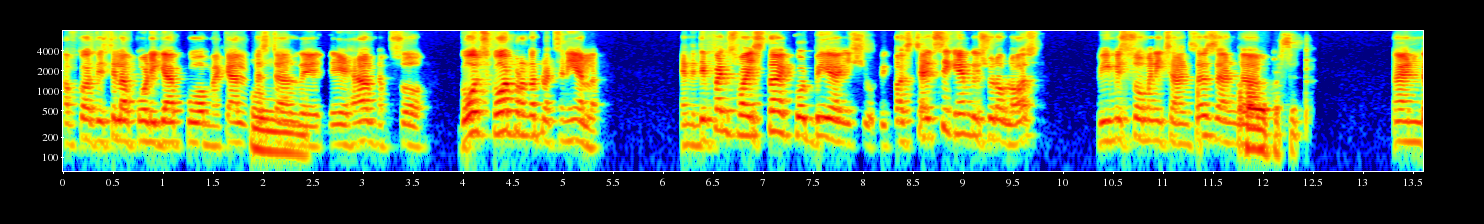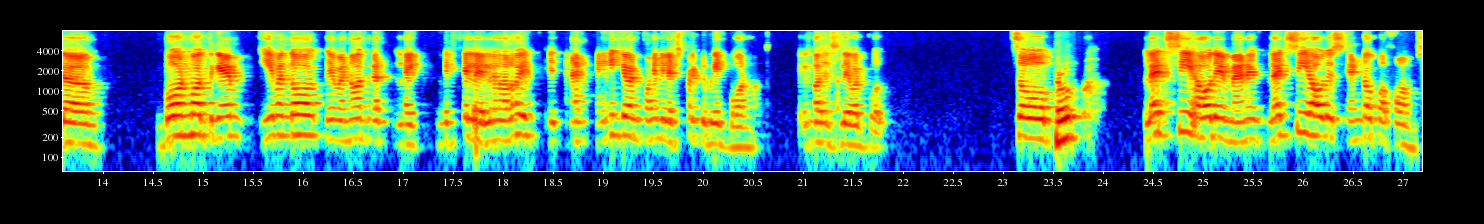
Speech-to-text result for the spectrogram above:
Of course, they still have Cody Gakpo, McAllister. Mm. They, they have them. So, goal score பண்ணுறது பிரச்சனையே இல்லை and the defense wise that could be an issue because Chelsea game they should have lost. We missed so many chances and uh, and uh, Bournemouth game even though they were not that like midfield it, it, at any given point you expect to beat Bournemouth because it's Liverpool. So True let's see how they manage. Let's see how this Endo performs.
